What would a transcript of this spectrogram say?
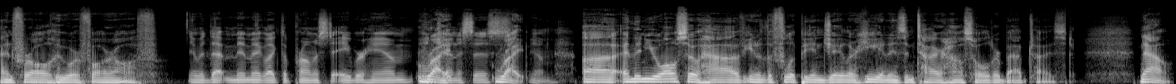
and for all who are far off. And would that mimic like the promise to Abraham in Right. Genesis? Right. Yeah. Uh, and then you also have, you know, the Philippian jailer, he and his entire household are baptized. Now,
